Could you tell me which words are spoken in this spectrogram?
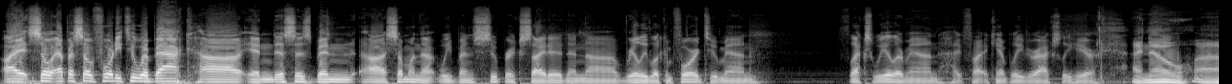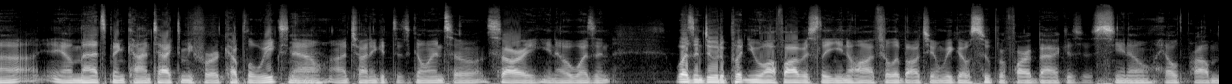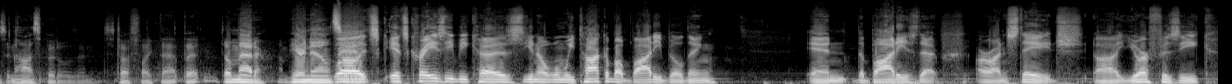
All right, so episode 42, we're back. Uh, and this has been uh, someone that we've been super excited and uh, really looking forward to, man. Flex Wheeler, man. I, I can't believe you're actually here. I know. Uh, you know, Matt's been contacting me for a couple of weeks now, uh, trying to get this going. So sorry, you know, it wasn't wasn't due to putting you off. Obviously, you know how I feel about you, and we go super far back. It's just you know health problems in hospitals and stuff like that. But don't matter. I'm here now. Well, so it's it's crazy because you know when we talk about bodybuilding and the bodies that are on stage, uh, your physique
